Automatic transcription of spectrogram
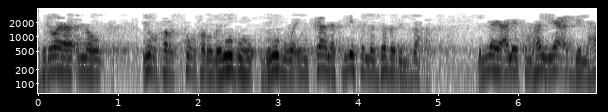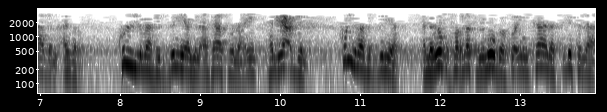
وفي رواية أنه يغفر تغفر ذنوبه ذنوبه وإن كانت مثل زبد البحر. بالله عليكم هل يعدل هذا الأجر؟ كل ما في الدنيا من أثاث ونعيم. هل يعدل؟ كل ما في الدنيا. ان يغفر لك ذنوبك وإن كانت مثل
